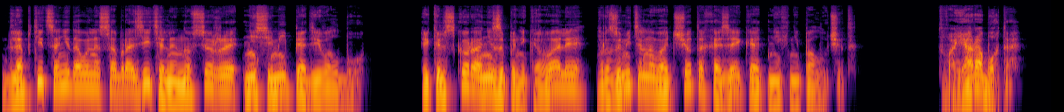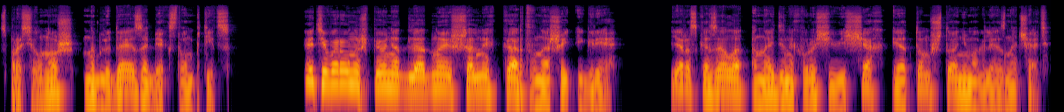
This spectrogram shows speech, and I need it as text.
Для птиц они довольно сообразительны, но все же не семи пядей во лбу. И коль скоро они запаниковали, вразумительного отчета хозяйка от них не получит. «Твоя работа?» — спросил нож, наблюдая за бегством птиц. «Эти вороны шпионят для одной из шальных карт в нашей игре. Я рассказала о найденных в роще вещах и о том, что они могли означать.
